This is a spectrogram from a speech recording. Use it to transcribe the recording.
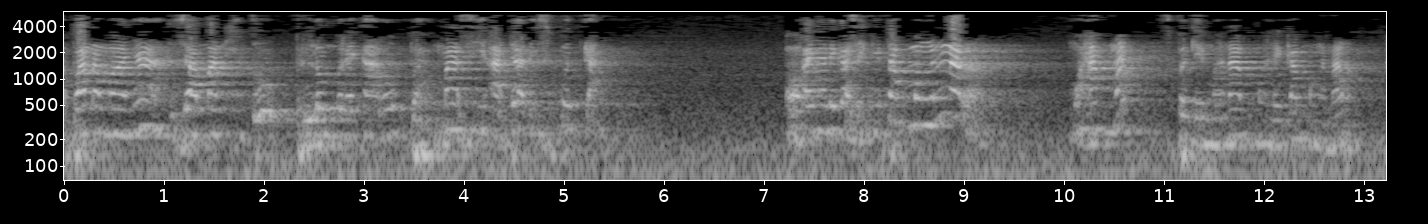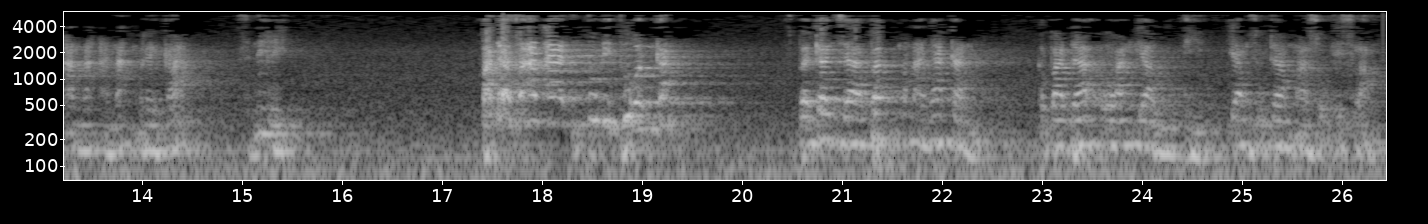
apa namanya zaman itu belum mereka rubah masih ada disebutkan Orang yang dikasih kitab mengenal Muhammad sebagaimana mereka mengenal anak-anak mereka sendiri. Pada saat ayat itu diturunkan, sebagian sahabat menanyakan kepada orang Yahudi yang sudah masuk Islam.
